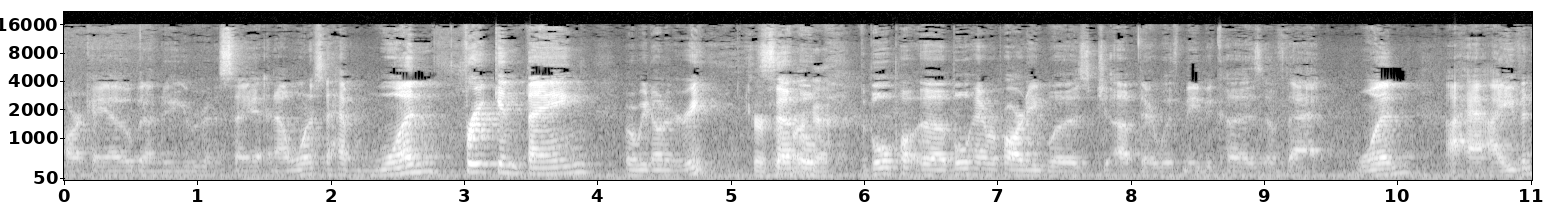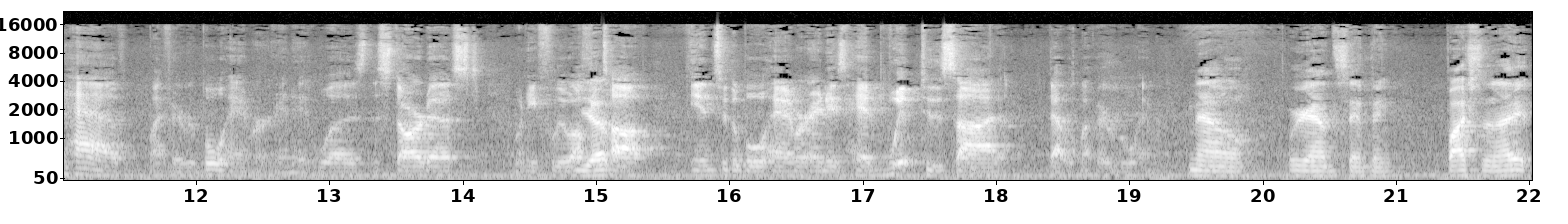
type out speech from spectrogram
RKO, but I knew you were going to say it, and I want us to have one freaking thing where we don't agree. Curb so okay. the bull uh, Bullhammer party was up there with me because of that. One, I ha- I even have my favorite Bullhammer, and it was the Stardust when he flew off Yep. the top into the Bullhammer and his head whipped to the side. That was my favorite Bullhammer. Now we're gonna have the same thing. Botch of the night.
